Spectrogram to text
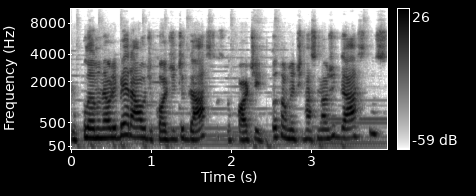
o plano neoliberal de código de gastos, do corte totalmente racional de gastos,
